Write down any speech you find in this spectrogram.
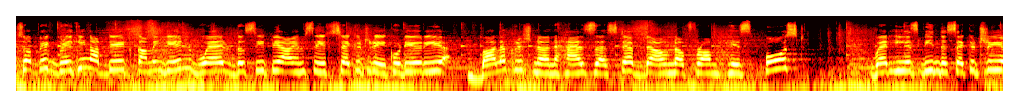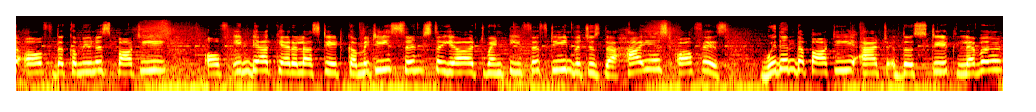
So, a big breaking update coming in where the CPIM State Secretary Kodiyeri Balakrishnan has uh, stepped down uh, from his post where he has been the Secretary of the Communist Party of India Kerala State Committee since the year 2015, which is the highest office within the party at the state level.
